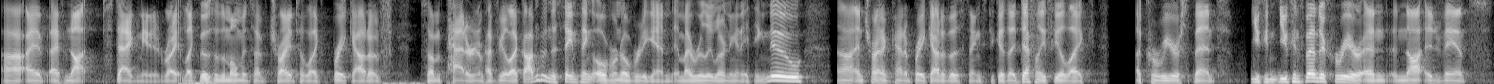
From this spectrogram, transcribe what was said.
uh, I've, I've not stagnated, right? Like those are the moments I've tried to like break out of some pattern of I feel like I'm doing the same thing over and over again. Am I really learning anything new? Uh, and trying to kind of break out of those things because I definitely feel like a career spent you can you can spend a career and, and not advance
